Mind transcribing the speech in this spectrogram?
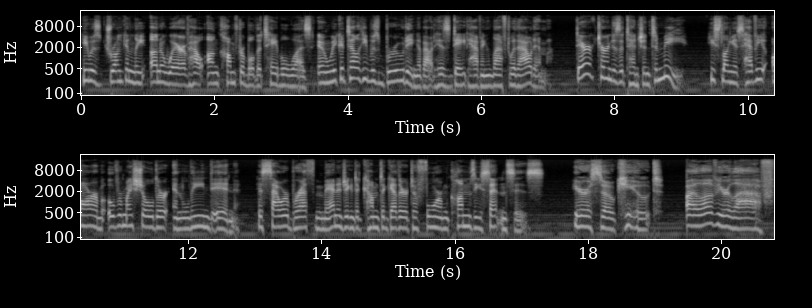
He was drunkenly unaware of how uncomfortable the table was, and we could tell he was brooding about his date having left without him. Derek turned his attention to me. He slung his heavy arm over my shoulder and leaned in, his sour breath managing to come together to form clumsy sentences. You're so cute. I love your laugh.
